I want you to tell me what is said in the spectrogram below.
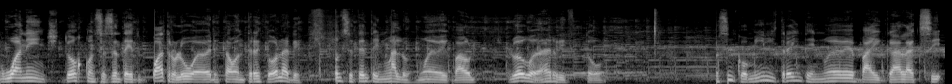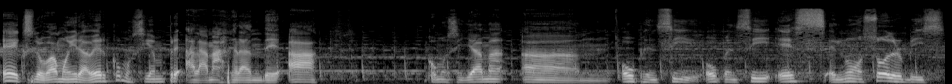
One Inch 2,64 luego de haber estado en 3 dólares, con 79 a los 9 Paul, luego de haber visto 5039 by Galaxy X, lo vamos a ir a ver como siempre a la más grande, a ¿cómo se llama? Um, OpenSea. OpenSea es el nuevo Sotheby's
